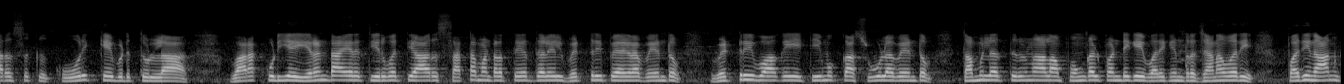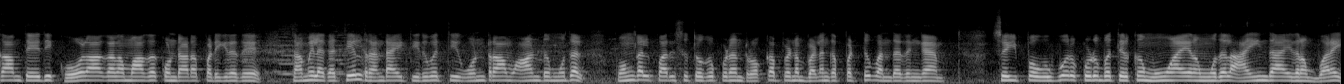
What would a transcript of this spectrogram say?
அரசுக்கு கோரிக்கை விடுத்துள்ளார். வரக்கூடிய இரண்டாயிரத்தி இருபத்தி ஆறு சட்டமன்ற தேர்தலில் வெற்றி பெற வேண்டும். வெற்றி வாகையை திமுக சூழ வேண்டும். தமிழர் திருநாளாம் பொங்கல் பண்டிகை வருகின்ற ஜனவரி பதினான்காம் தேதி கோலாகலமாக கொண்டாடப்படுகிறது. தமிழகத்தில் ரெண்டாயிரத்தி இருபத்தி ஒன்றாம் ஆண்டு முதல் பொங்கல் பரிசு தொகுப்புடன் ரொக்கப்பணம் வழங்கப்பட்டு வந்ததுங்க. ஸோ இப்போ ஒவ்வொரு குடும்பத்திற்கும் மூவாயிரம் முதல் ஐந்தாயிரம் வரை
